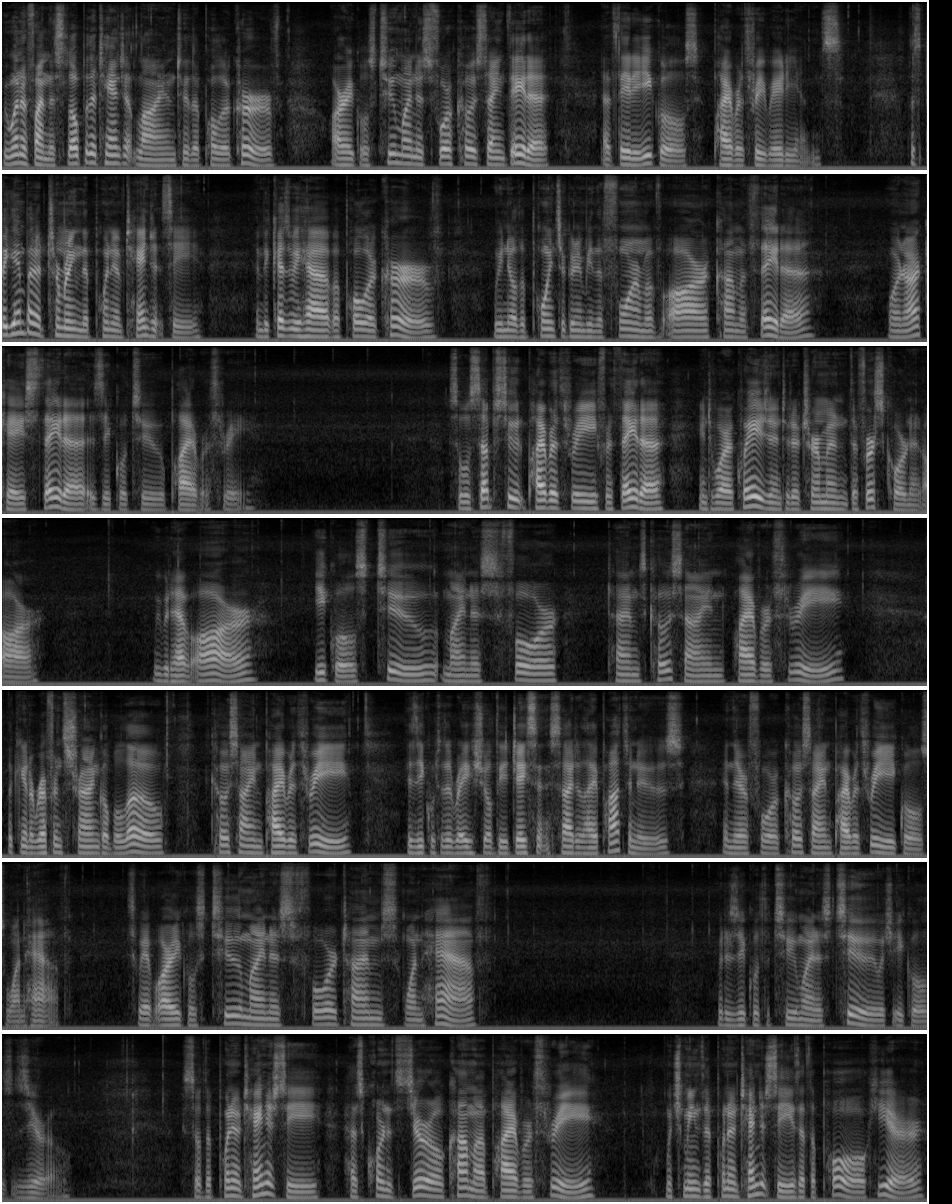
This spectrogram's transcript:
we want to find the slope of the tangent line to the polar curve r equals 2 minus 4 cosine theta at theta equals pi over 3 radians. Let's begin by determining the point of tangency and because we have a polar curve we know the points are going to be in the form of r comma theta or in our case theta is equal to pi over 3. So we'll substitute pi over 3 for theta into our equation to determine the first coordinate r we would have r equals 2 minus 4 times cosine pi over 3. Looking at a reference triangle below, cosine pi over 3 is equal to the ratio of the adjacent side of the hypotenuse, and therefore cosine pi over 3 equals 1 half. So we have r equals 2 minus 4 times 1 half, which is equal to 2 minus 2, which equals 0. So the point of tangency has coordinates 0, comma, pi over 3, which means the point of tangency is at the pole here,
